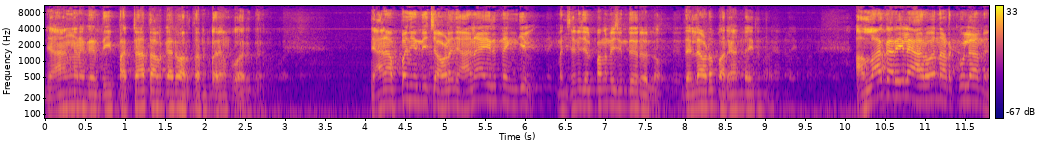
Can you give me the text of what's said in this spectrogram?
ഞാൻ അങ്ങനെ കരുതി പറ്റാത്ത ആൾക്കാർ വർത്തമാനം പറയാൻ പോരുത് ഞാൻ അപ്പം ചിന്തിച്ചു അവിടെ ഞാനായിരുന്നെങ്കിൽ മനുഷ്യന് ചിലപ്പോൾ അങ്ങനെ ചിന്ത വരുമല്ലോ. ഇതെല്ലാം അവിടെ പറയാണ്ടായിരുന്നു. അള്ളാഹ്ക്ക് അറിയില്ല അറിവ് നടക്കൂലെന്ന്?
